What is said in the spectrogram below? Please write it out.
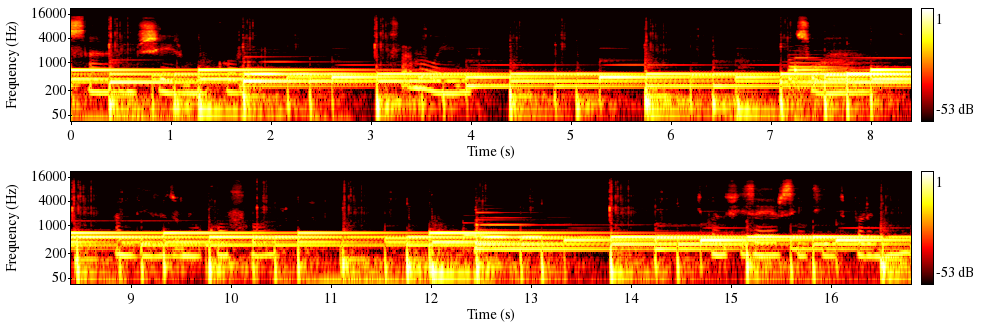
começar a mexer o meu corpo de forma lenta, suave, à medida do meu conforto. E quando fizer sentido para mim,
